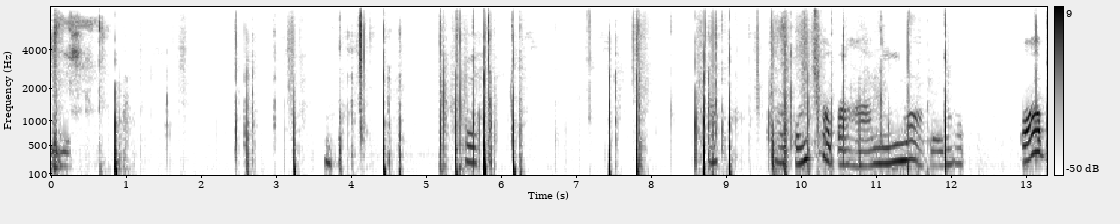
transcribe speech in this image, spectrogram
ดี เฮ้ยผมชอบอาหารนี้มากเลยนะครับ ขอผ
